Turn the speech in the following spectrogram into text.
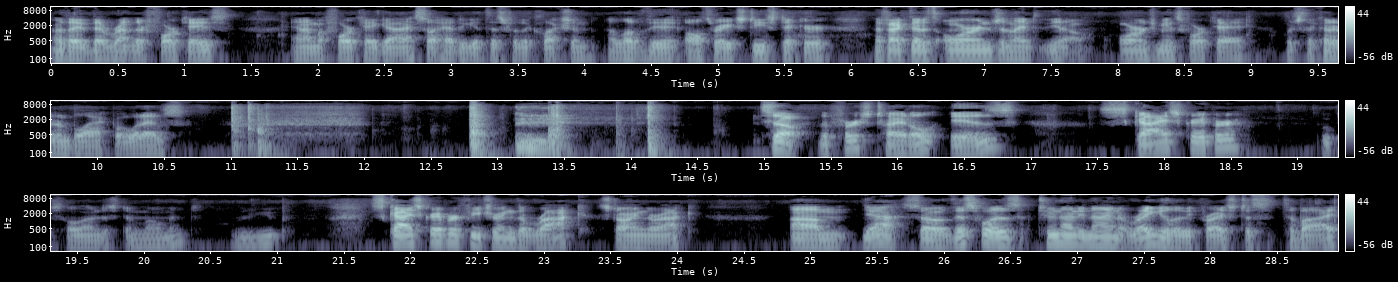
or they, they rent their 4Ks, and I'm a 4K guy, so I had to get this for the collection. I love the Ultra HD sticker, the fact that it's orange, and they you know orange means 4K, which they could have been black, but whatevs. so the first title is Skyscraper. Oops, hold on just a moment. Skyscraper featuring The Rock, starring The Rock. Um, yeah, so this was two ninety nine regularly priced to to buy.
